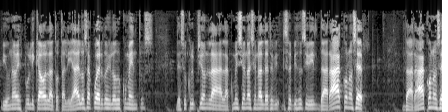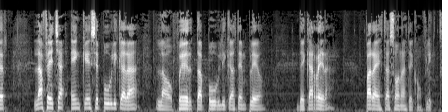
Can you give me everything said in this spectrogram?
y una vez publicados la totalidad de los acuerdos y los documentos de suscripción, la, Comisión Nacional de Servicio Civil dará a conocer, dará a conocer la fecha en que se publicará la oferta pública de empleo de carrera para estas zonas de conflicto.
